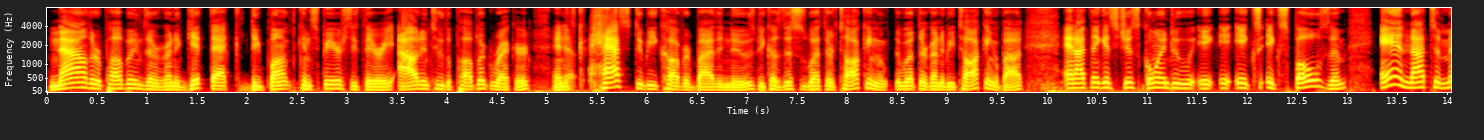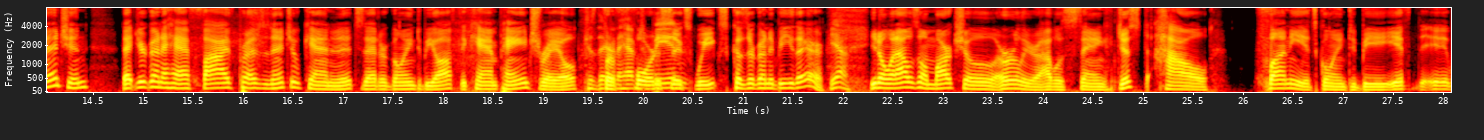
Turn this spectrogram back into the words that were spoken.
Now the Republicans are going to get that debunked conspiracy theory out into the public record, and it has to be covered by the news because this is what they're talking, what they're going to be talking about. And I think it's just going to e- ex- expose them, and not to mention that you're going to have five presidential candidates that are going to be off the campaign trail for gonna to four to, six in- weeks because they're going to be there. Yeah. You know, when I was on Mark's show earlier, I was saying just how funny it's going to be if it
